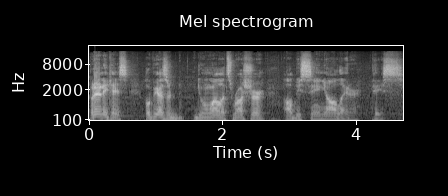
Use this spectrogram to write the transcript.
But in any case, hope you guys are doing well. It's Rusher. I'll be seeing y'all later. Peace.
